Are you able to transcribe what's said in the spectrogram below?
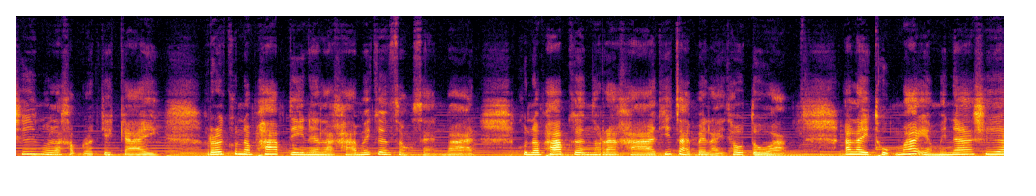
ชื่นเวลาขับรถไกลๆ รถคุณภาพดีในราคาไม่เกิน 200,000 บาท คุณภาพเกินราคาที่จ่ายไปหลายเท่าตัว อะไรถูกมากอย่างไม่น่าเชื่อ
